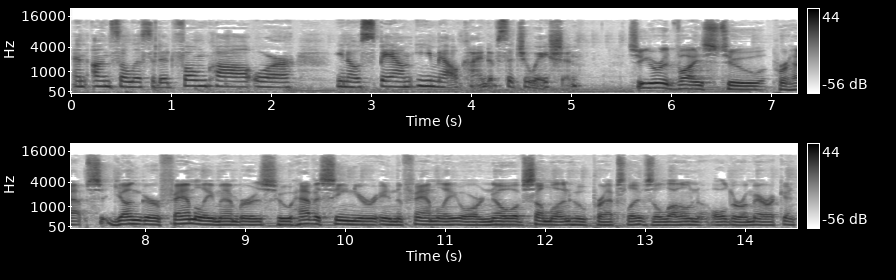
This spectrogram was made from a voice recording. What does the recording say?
an unsolicited phone call or, you know, spam email kind of situation. So, your advice to perhaps younger family members who have a senior in the family or know of someone who perhaps lives alone, older American,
